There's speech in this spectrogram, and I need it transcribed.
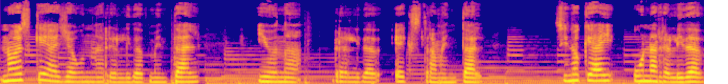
No es que haya una realidad mental y una realidad extramental, sino que hay una realidad,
